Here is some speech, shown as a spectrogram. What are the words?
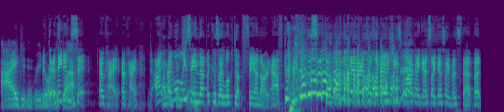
I didn't read Nora. They didn't black. say. Okay, okay. I, I'm only so. saying that because I looked up fan art after one of the fan arts. I was like, oh, she's black. I guess. I guess I missed that, but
